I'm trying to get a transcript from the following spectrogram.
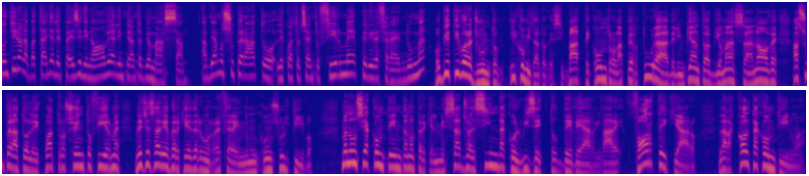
Continua la battaglia del paese di Nove all'impianto a biomassa. Abbiamo superato le 400 firme per il referendum. Obiettivo raggiunto. Il comitato che si batte contro l'apertura dell'impianto a biomassa a Nove ha superato le 400 firme necessarie per chiedere un referendum consultivo. Ma non si accontentano perché il messaggio al sindaco Luisetto deve arrivare forte e chiaro. La raccolta continua.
